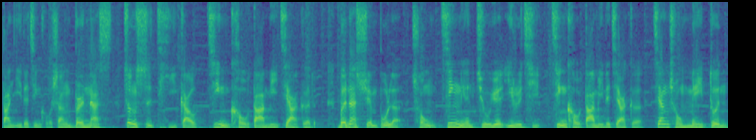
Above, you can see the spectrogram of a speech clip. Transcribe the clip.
单一的进口商 Bernas 正式提高进口大米价格的。Bernas 宣布了，从今年九月一日起，进口大米的价格将从每吨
